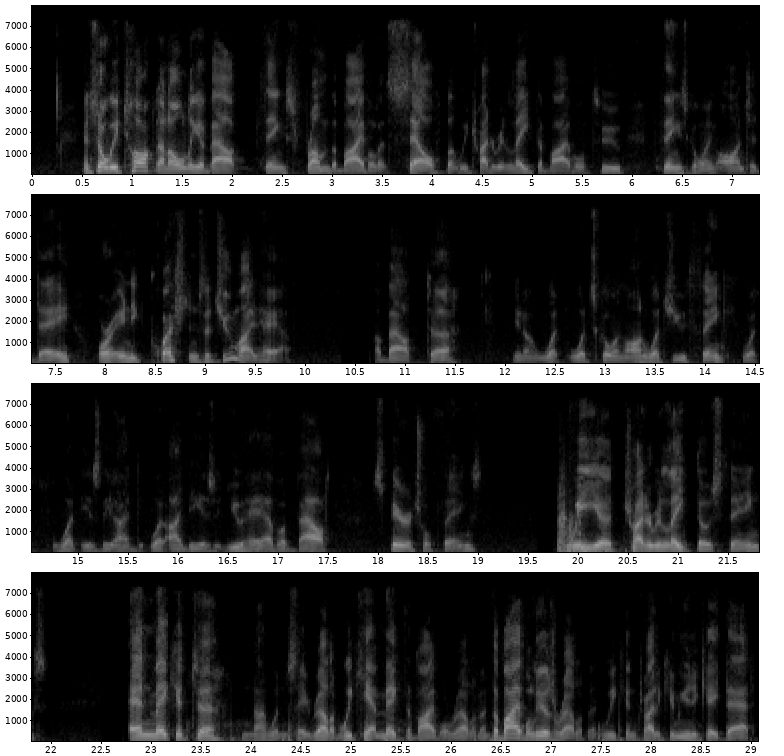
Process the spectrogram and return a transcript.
And so we talk not only about things from the Bible itself, but we try to relate the Bible to things going on today or any questions that you might have about uh, you know what what's going on, what you think, what what is the idea, what ideas that you have about spiritual things. We uh, try to relate those things and make it. Uh, I wouldn't say relevant. We can't make the Bible relevant. The Bible is relevant. We can try to communicate that.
